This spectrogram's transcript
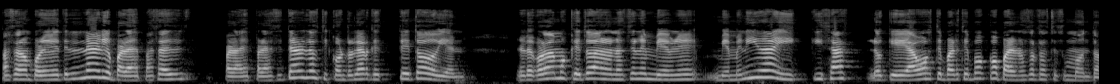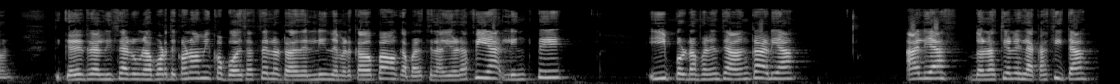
Pasaron por el veterinario para, para desparasitarlos y controlar que esté todo bien. Le recordamos que toda donación es bienvenida y quizás lo que a vos te parece poco, para nosotros es un montón. Si querés realizar un aporte económico, podés hacerlo a través del link de Mercado Pago que aparece en la biografía, link y por transferencia bancaria, alias donaciones la casita.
